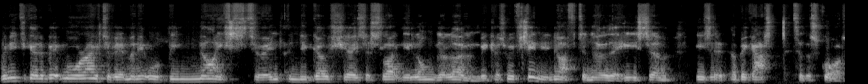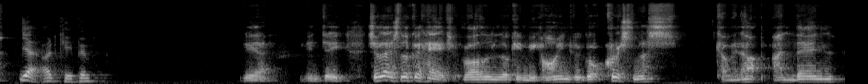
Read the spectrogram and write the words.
We need to get a bit more out of him, and it would be nice to in, negotiate a slightly longer loan because we've seen enough to know that he's um, he's a, a big asset to the squad. Yeah, I'd keep him. Yeah, indeed. So let's look ahead rather than looking behind. We've got Christmas coming up, and then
